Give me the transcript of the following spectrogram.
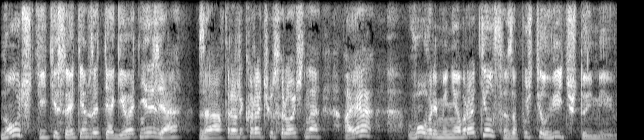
Но учтите, с этим затягивать нельзя. Завтра же к врачу срочно. А я вовремя не обратился, запустил, видите, что имею.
